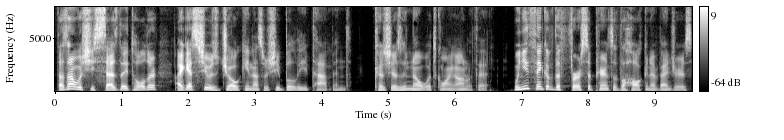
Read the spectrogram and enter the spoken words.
That's not what she says. They told her. I guess she was joking. That's what she believed happened because she doesn't know what's going on with it. When you think of the first appearance of the Hulk in Avengers,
